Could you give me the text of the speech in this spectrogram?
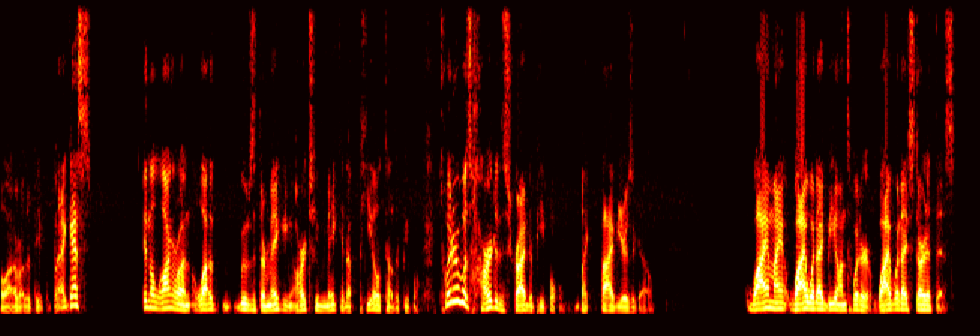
a lot of other people. But I guess in the long run, a lot of moves that they're making are to make it appeal to other people. Twitter was hard to describe to people like five years ago. Why am I? Why would I be on Twitter? Why would I start at this?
